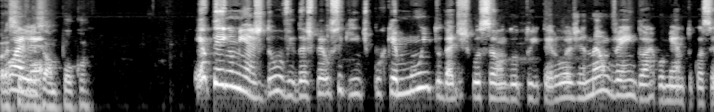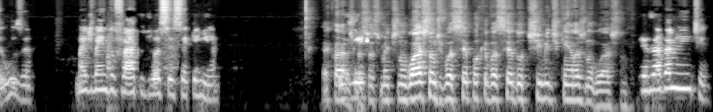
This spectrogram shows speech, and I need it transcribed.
para civilizar um pouco. Eu tenho minhas dúvidas pelo seguinte, porque muito da discussão do Twitter hoje não vem do argumento que você usa, mas vem do fato de você ser quem é. É claro, as pessoas simplesmente não gostam de você porque você é do time de quem elas não gostam. Exatamente.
